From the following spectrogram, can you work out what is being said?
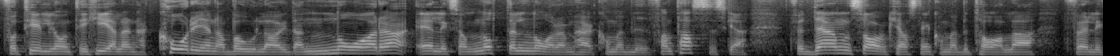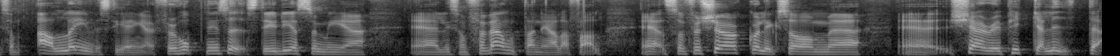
få tillgång till hela den här korgen av bolag där några, är liksom, något eller några av de här kommer bli fantastiska. För dens avkastning kommer betala för liksom, alla investeringar, förhoppningsvis. Det är det som är eh, liksom förväntan i alla fall. Eh, så försök att liksom, eh, eh cherrypicka lite.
